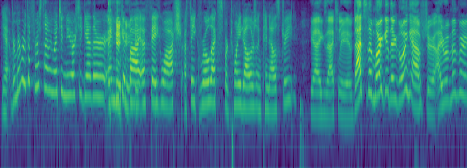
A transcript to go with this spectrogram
Yeah, remember the first time we went to New York together and you could buy a fake watch, a fake Rolex for $20 on Canal Street? Yeah, exactly. That's the market they're going after. I remember,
